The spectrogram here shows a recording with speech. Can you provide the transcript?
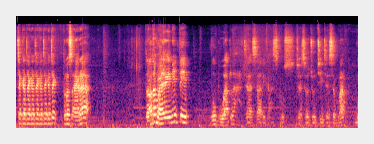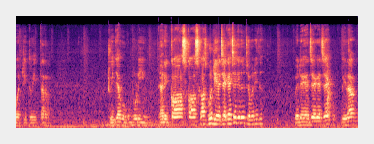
Cek cek cek cek cek terus akhirnya ternyata banyak yang nitip. Gue buat lah jasa di kaskus jasa cuci jasa mak buat di twitter. Duitnya gue kumpulin. Dari kos kos kos gue diajak aja gitu cuman itu. Gue diajak aja bilang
